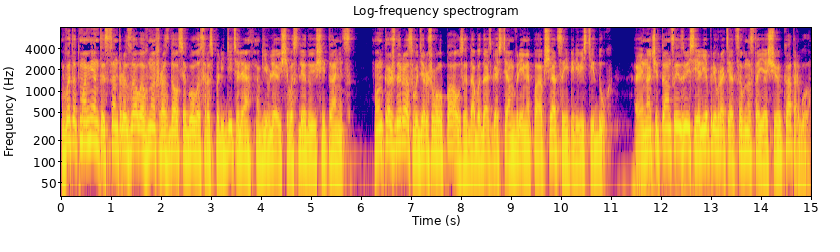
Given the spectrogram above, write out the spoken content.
В этот момент из центра зала вновь раздался голос распорядителя, объявляющего следующий танец. Он каждый раз выдерживал паузы, дабы дать гостям время пообщаться и перевести дух. А иначе танцы из веселья превратятся в настоящую каторгу.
